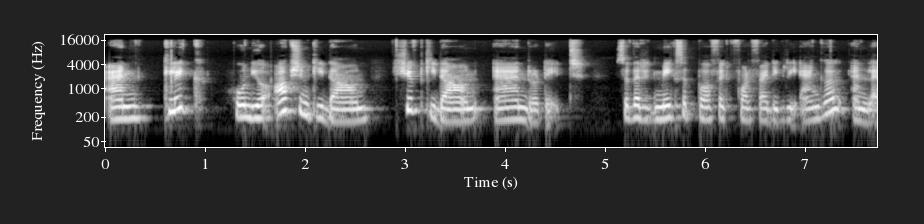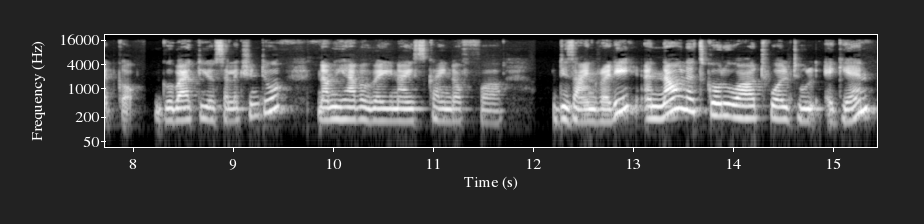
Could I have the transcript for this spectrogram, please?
and click, hold your option key down, shift key down and rotate so that it makes a perfect 45 degree angle and let go. Go back to your selection tool. Now we have a very nice kind of uh, design ready. And now let's go to our twirl tool again.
